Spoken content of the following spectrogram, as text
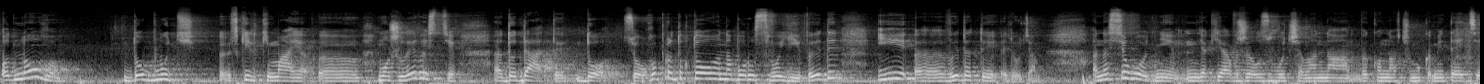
одного до будь скільки має е, можливості е, додати до цього продуктового набору свої види і е, видати людям. На сьогодні, як я вже озвучила на виконавчому комітеті,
